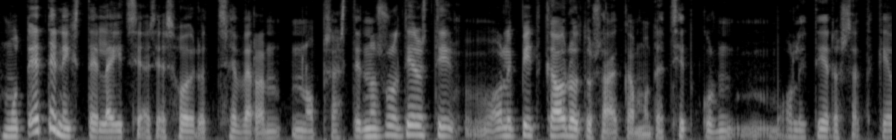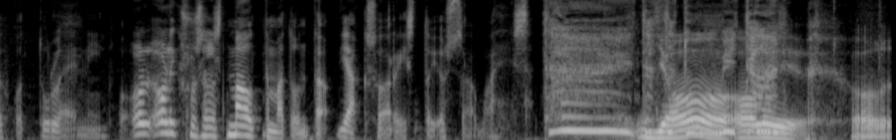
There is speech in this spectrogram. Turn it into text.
Mutta etenikö teillä itse asiassa hoidot sen verran nopsasti? No sulla tietysti oli pitkä odotusaika, mutta sitten kun oli tiedossa, että keuhkot tulee, niin ol, oliko sulla sellaista mauttamatonta jaksoa, Risto, jossain vaiheessa? Joo, oli, oli.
